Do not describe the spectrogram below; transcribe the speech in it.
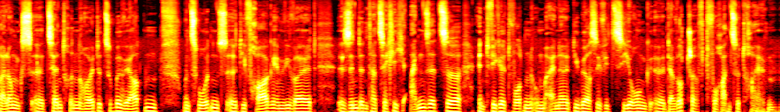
Ballungszentren heute zu bewerten? Und zweitens äh, die Frage, inwieweit sind denn tatsächlich Ansätze entwickelt worden, um eine Diversifizierung äh, der Wirtschaft voranzutreiben?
